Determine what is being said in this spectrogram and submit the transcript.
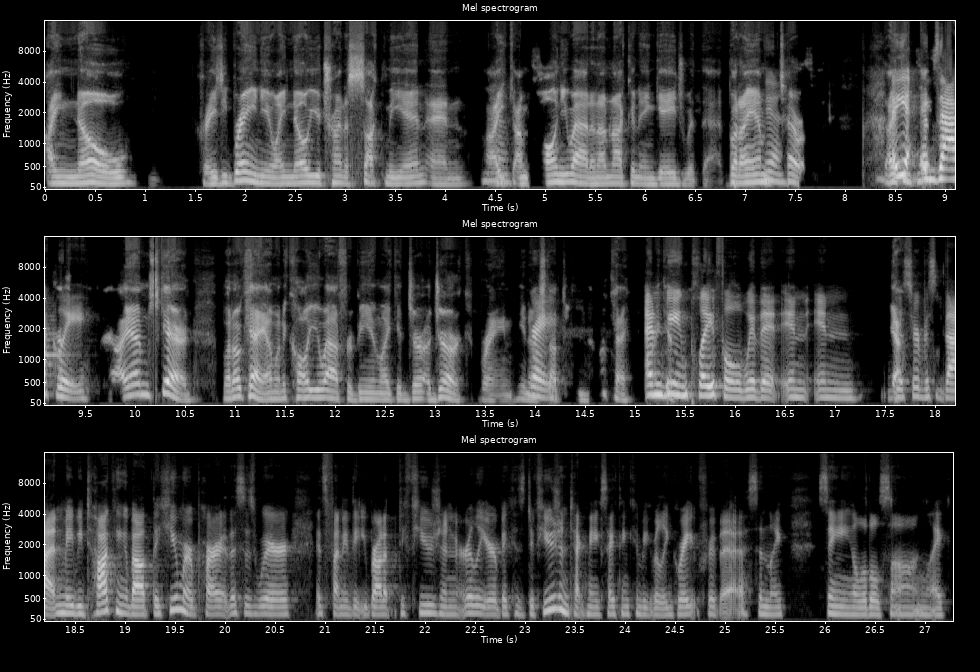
I know crazy brain you i know you're trying to suck me in and yeah. I, i'm calling you out and i'm not going to engage with that but i am yeah. terrified uh, yeah exactly i am scared but okay i'm going to call you out for being like a, jer- a jerk brain you know right. okay and being playful with it in in yeah. the service of that and maybe talking about the humor part this is where it's funny that you brought up defusion earlier because defusion techniques i think can be really great for this and like singing a little song like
